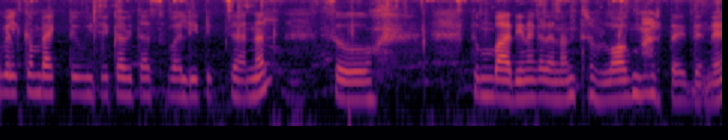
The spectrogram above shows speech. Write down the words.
welcome back to Vijay Kavitha ಸುವಲ್ ಯೂಟ್ಯೂಬ್ ಚಾನಲ್. ಸೊ ತುಂಬ ದಿನಗಳ ನಂತರ ವ್ಲಾಗ್ ಮಾಡ್ತಾ ಇದ್ದೇನೆ.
